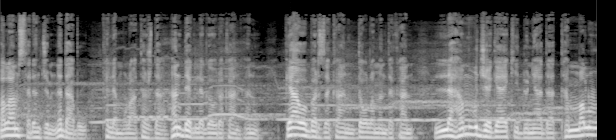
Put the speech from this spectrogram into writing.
بەڵام سەرنجم نەدابوو کە لەم وڵاتەشدا هەندێک لە گەورەکان هەن و پیاوە بەرزەکان و دەوڵەمەندەکان لە هەموو جێگایەکی دنیادا تەمەڵ و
